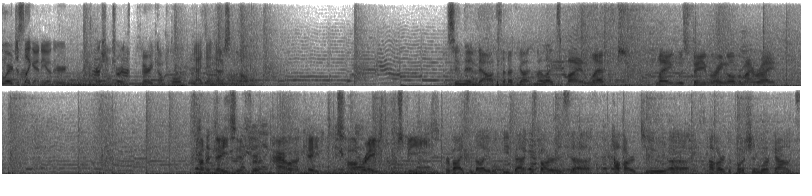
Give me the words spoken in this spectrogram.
wear just like any other compression shorts. Very comfortable. I didn't notice them at all. Seeing the imbalance that I've got in my legs. My left leg was favoring over my right. ton of data from power, cadence, heart rate, speed. Provides some valuable feedback as far as uh, how hard to uh, how hard to push in workouts.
